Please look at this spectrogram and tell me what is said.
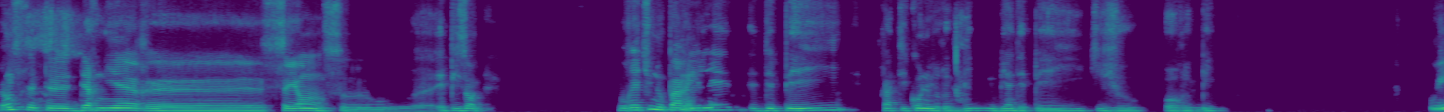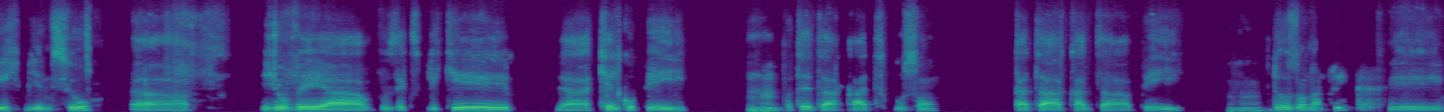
Dans cette dernière euh, séance ou euh, épisode, pourrais-tu nous parler des pays pratiquant le rugby ou bien des pays qui jouent au rugby? Oui, bien sûr. je vais vous expliquer quelques pays Mhm, peut-être à 4 ou 100, 4 à 4 pays, mhm, deux en Afrique et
